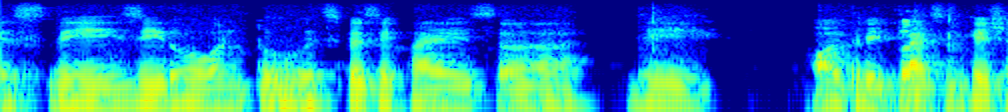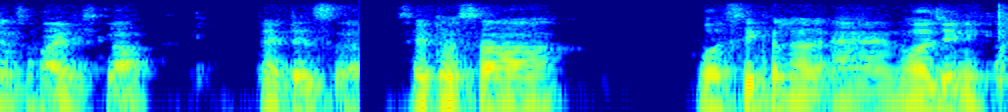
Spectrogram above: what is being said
is the 0 1 2 which specifies uh, the all three classifications of iris flower that is uh, setosa versicolor and virginica.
